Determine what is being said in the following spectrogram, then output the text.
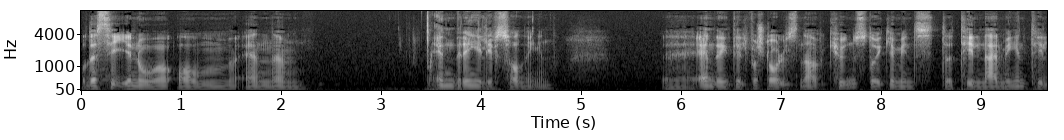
Og det sier noe om en endring i livsholdningen. Eh, endring til forståelsen av kunst, og ikke minst tilnærmingen til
